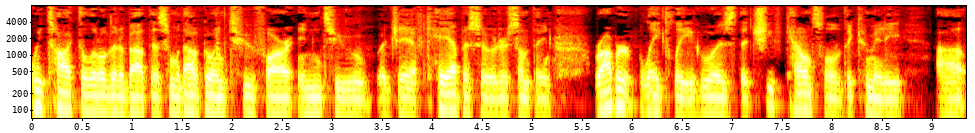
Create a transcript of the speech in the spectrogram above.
we talked a little bit about this, and without going too far into a JFK episode or something, Robert Blakey, who was the chief counsel of the committee, uh,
